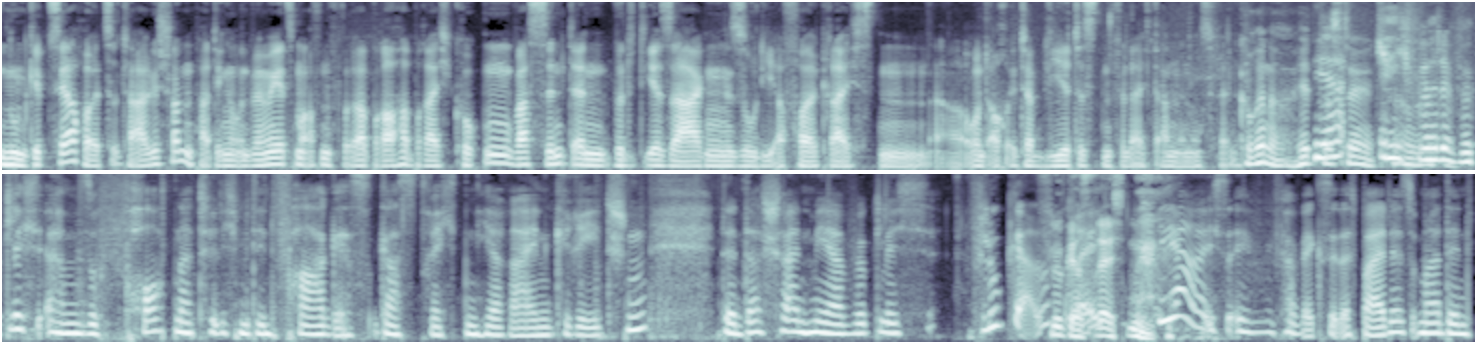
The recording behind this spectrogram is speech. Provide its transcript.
nun gibt's ja heutzutage schon ein paar Dinge. Und wenn wir jetzt mal auf den Verbraucherbereich gucken, was sind denn, würdet ihr sagen, so die erfolgreichsten äh, und auch etabliertesten vielleicht Anwendungsfälle? Corinna, hit ja, the stage. Ich also. würde wirklich ähm, sofort natürlich mit den Fahrgastrechten hier reingrätschen, denn das scheint mir ja wirklich Fluggastrecht. Fluggastrechten. Ja, ich, ich verwechsel das beides immer, denn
